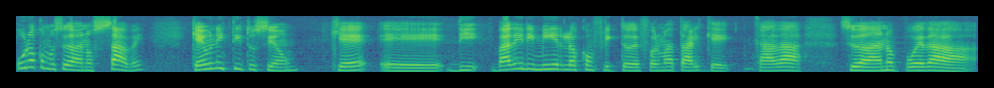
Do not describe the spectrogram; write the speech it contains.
uno como ciudadano sabe que hay una institución que eh, va a dirimir los conflictos de forma tal que cada ciudadano pueda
